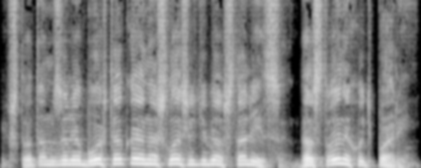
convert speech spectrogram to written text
И что там за любовь такая нашлась у тебя в столице? Достойный хоть парень?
